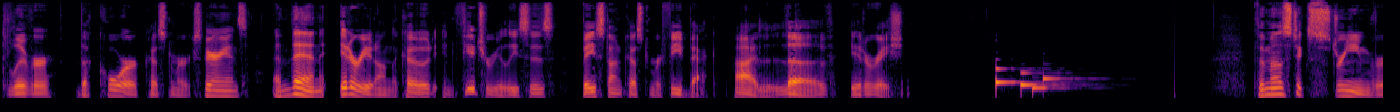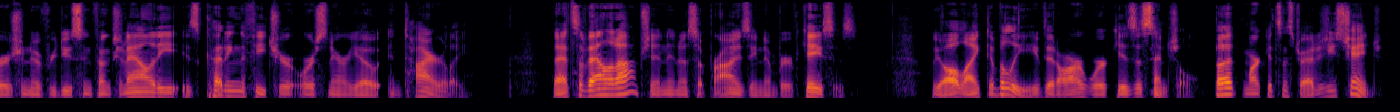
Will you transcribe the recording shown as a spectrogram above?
deliver the core customer experience, and then iterate on the code in future releases based on customer feedback. I love iteration. The most extreme version of reducing functionality is cutting the feature or scenario entirely. That's a valid option in a surprising number of cases. We all like to believe that our work is essential, but markets and strategies change.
